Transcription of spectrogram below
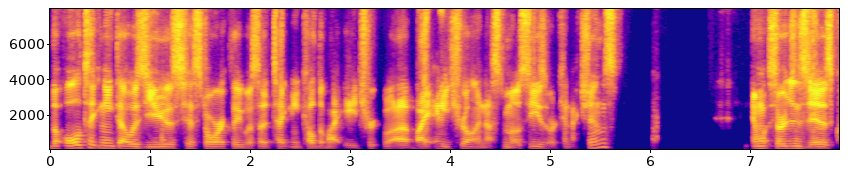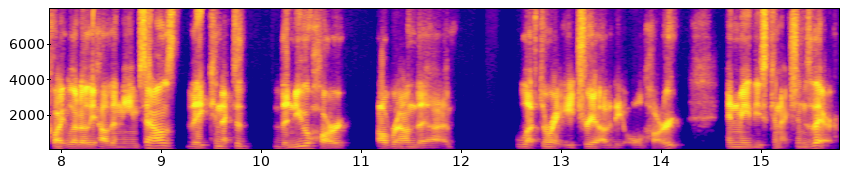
the old technique that was used historically was a technique called the biatrial, uh, biatrial anastomoses or connections. And what surgeons did is quite literally how the name sounds. They connected the new heart around the left and right atria of the old heart and made these connections there.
